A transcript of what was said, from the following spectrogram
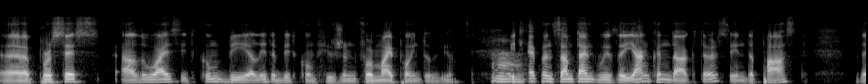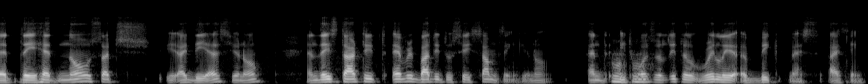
uh, process otherwise it can be a little bit confusion from my point of view Hmm. it happens sometimes with the young conductors in the past that they had no such ideas you know and they started everybody to say something you know and it Mhm. was a little really a big mess i think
